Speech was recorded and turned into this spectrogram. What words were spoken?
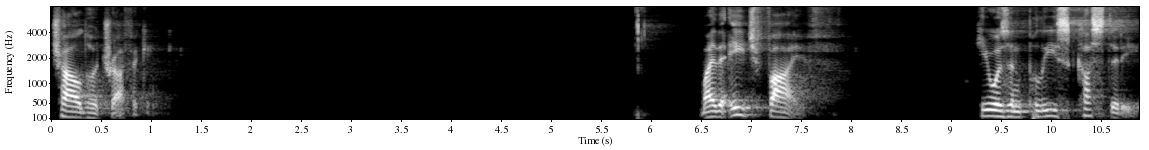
childhood trafficking. By the age five, he was in police custody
